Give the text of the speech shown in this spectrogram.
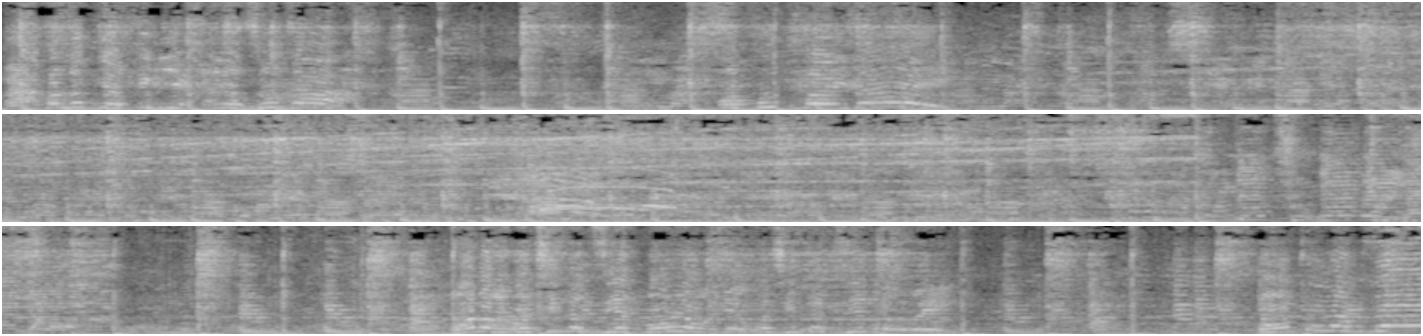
Đã có rất nhiều kinh nghiệm đã được rút ra. Một phút 10 giây. riêng mỗi đội đều có chiến thuật riêng của mình. 45 giây.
